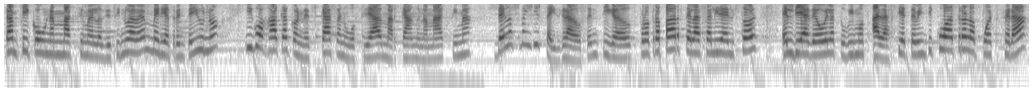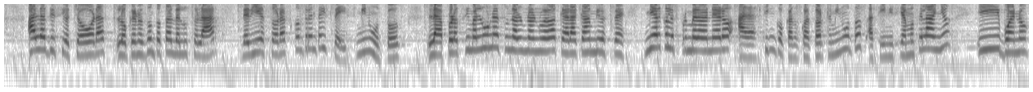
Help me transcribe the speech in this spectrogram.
Tampico una máxima de los 19, Mérida 31 y Oaxaca con escasa nubosidad marcando una máxima de los 26 grados centígrados. Por otra parte, la salida del sol el día de hoy la tuvimos a las 7.24, la opuesta será a las 18 horas, lo que nos da un total de luz solar de 10 horas con 36 minutos. La próxima luna es una luna nueva que hará cambio este miércoles 1 de enero a las 5 con 14 minutos, así iniciamos el año. Y bueno,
